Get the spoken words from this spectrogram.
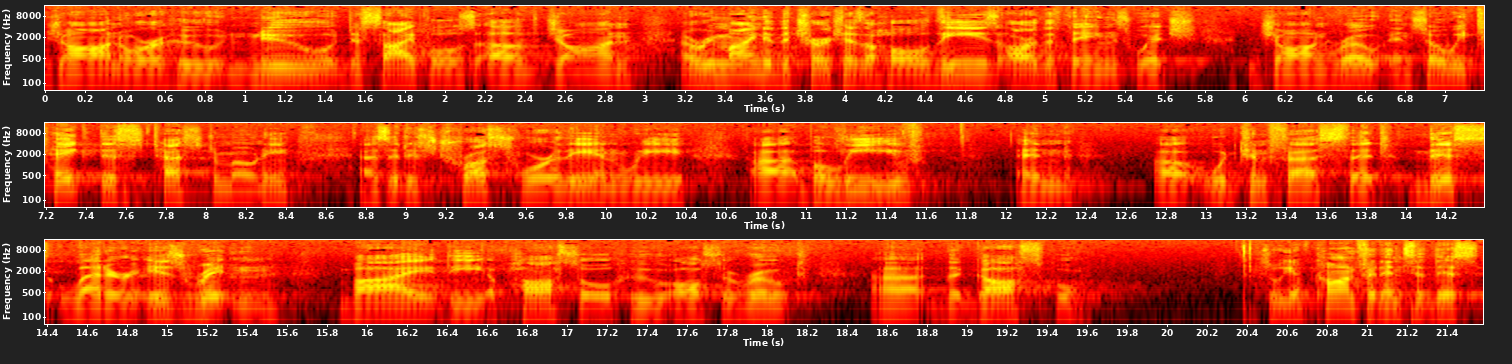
John or who knew disciples of John uh, reminded the church as a whole these are the things which John wrote. And so we take this testimony as it is trustworthy and we uh, believe and uh, would confess that this letter is written by the apostle who also wrote uh, the gospel. So we have confidence that this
